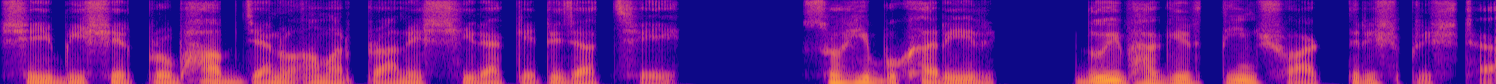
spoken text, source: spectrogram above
সেই বিষের প্রভাব যেন আমার প্রাণের শিরা কেটে যাচ্ছে। সহি বুখারির দুই ভাগের তিনশো আটত্রিশ পৃষ্ঠা।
